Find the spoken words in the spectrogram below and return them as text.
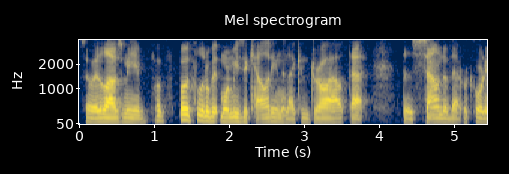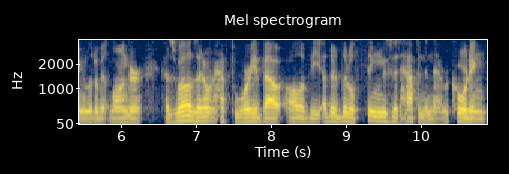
So it allows me both a little bit more musicality and then I can draw out that the sound of that recording a little bit longer as well as I don't have to worry about all of the other little things that happened in that recording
